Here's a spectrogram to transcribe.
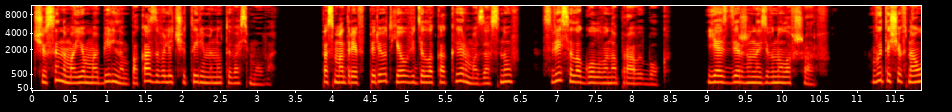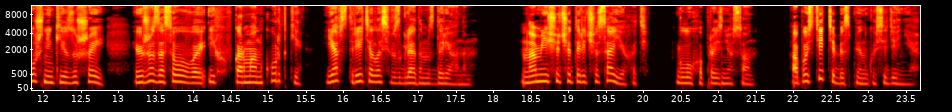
часы на моем мобильном показывали 4 минуты восьмого. Посмотрев вперед, я увидела, как Ирма, заснув, свесила голову на правый бок. Я сдержанно зевнула в шарф. Вытащив наушники из ушей и уже засовывая их в карман куртки, я встретилась взглядом с Дарианом. «Нам еще четыре часа ехать», — глухо произнес он. «Опустить тебе спинку сиденья?»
